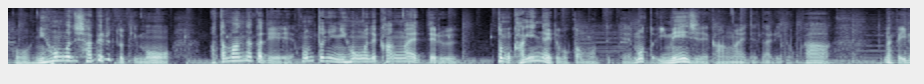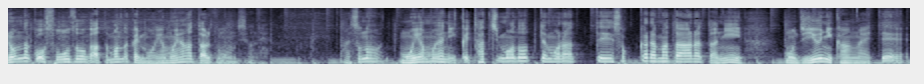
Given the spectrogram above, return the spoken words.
こう、日本語で喋る時も、頭の中で本当に日本語で考えてるとも限んないと僕は思ってて、もっとイメージで考えてたりとか、なんかいろんなこう想像が頭の中にモヤモヤっとあると思うんですよね。そのモヤモヤに一回立ち戻ってもらって、そこからまた新たにもう自由に考えて、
